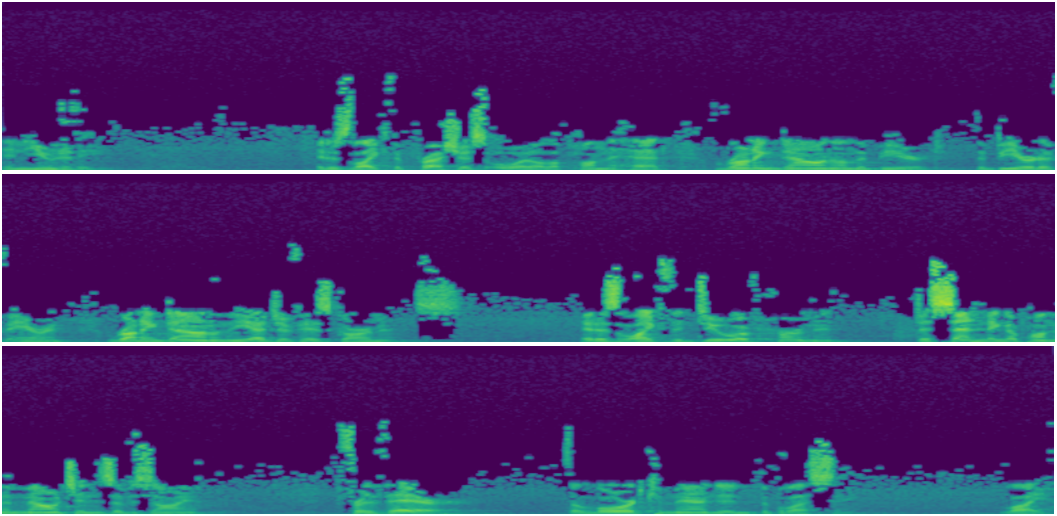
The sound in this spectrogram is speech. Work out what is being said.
in unity. It is like the precious oil upon the head, running down on the beard, the beard of Aaron, running down on the edge of his garments. It is like the dew of Hermon, descending upon the mountains of Zion. For there the Lord commanded the blessing, life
